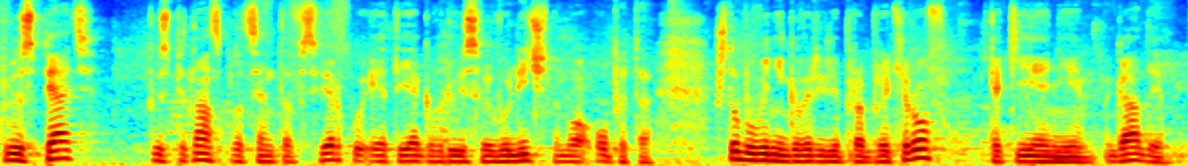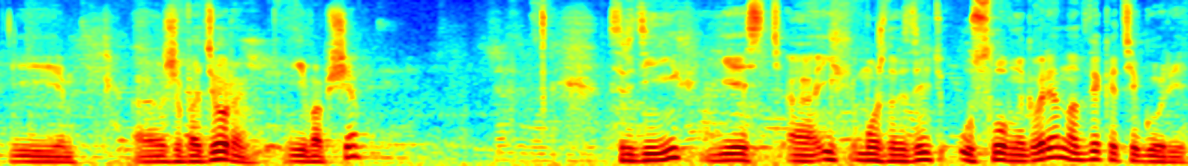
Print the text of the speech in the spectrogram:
плюс 5 плюс 15% сверху, и это я говорю из своего личного опыта. Что бы вы ни говорили про брокеров, какие они гады и э, живодеры, и вообще, Среди них есть, э, их можно разделить, условно говоря, на две категории.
